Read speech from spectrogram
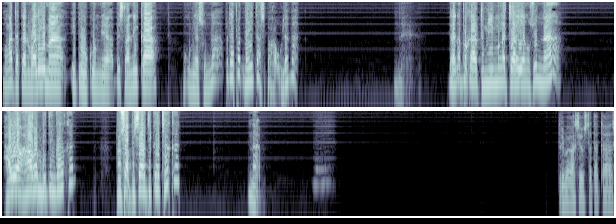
mengadakan walimah itu hukumnya pesta nikah, hukumnya sunnah, pendapat mayoritas para ulama. Dan apakah demi mengejar yang sunnah, hal yang haram ditinggalkan, dosa besar dikerjakan? Nah, Terima kasih Ustadz atas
